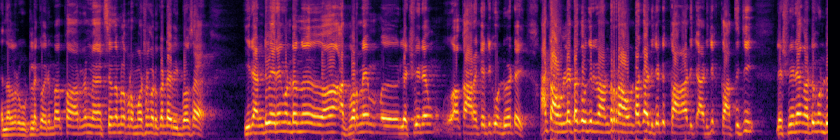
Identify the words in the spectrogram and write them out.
എന്നുള്ള റൂട്ടിലൊക്കെ വരുമ്പോൾ ആ കാറിന് മാക്സിമം നമ്മൾ പ്രൊമോഷൻ കൊടുക്കണ്ടേ ബിഗ് ബോസേ? ഈ രണ്ടുപേരെയും കൊണ്ടുവന്ന് ആ അക്ബറിനെയും ലക്ഷ്മിനെയും ആ കാറക്കറ്റി കൊണ്ടുപോയിട്ടെ ആ ടൗണിലോട്ടൊക്കെ വന്നിട്ട് രണ്ട് റൗണ്ടൊക്കെ അടിച്ചിട്ട് കാടി അടിച്ച് കത്തിച്ച് ലക്ഷ്മിനെ അങ്ങോട്ടും കൊണ്ട്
